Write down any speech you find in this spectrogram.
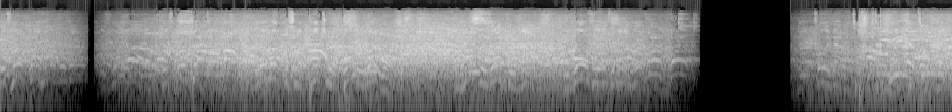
Was hurt by Hagler there. His right eye just shut. I don't know if it was a punch or a butt or what it was. And Hagler's after him now. He knows he has a man hurt. It's only a matter of time until he gets to the ring.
